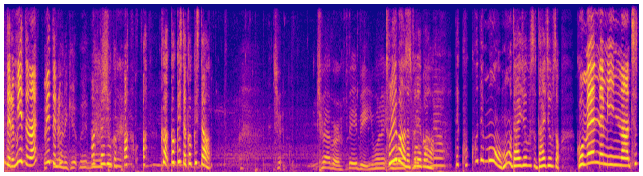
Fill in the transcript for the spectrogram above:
えてる見えてない？見えてる？あ大丈夫か?ああか隠した隠した。トレバーだトレバー?でここでもうもう大丈夫そう大丈夫そう。ごめんねみんな。ちょっ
